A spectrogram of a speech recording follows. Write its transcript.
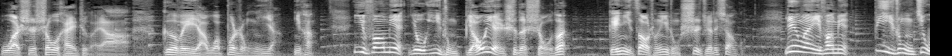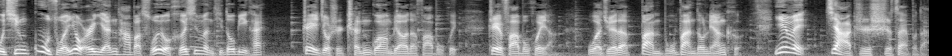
我是受害者呀，各位呀，我不容易呀。你看，一方面用一种表演式的手段。给你造成一种视觉的效果。另外一方面，避重就轻，顾左右而言他，把所有核心问题都避开。这就是陈光标的发布会。这发布会啊，我觉得办不办都两可，因为价值实在不大。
